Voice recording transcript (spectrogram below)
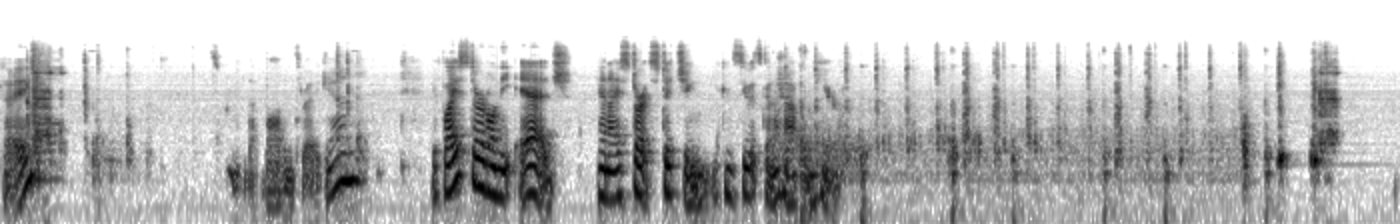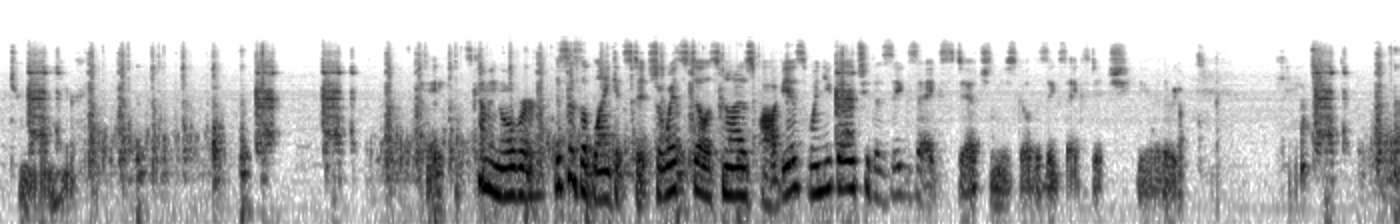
okay, let's bring that bobbin thread again. If I start on the edge and I start stitching, you can see what's going to happen here. Turn it on here. Okay, it's coming over. This is the blanket stitch, so it's still, it's not as obvious. When you go to the zigzag stitch, let me just go the zigzag stitch here. There we go. Okay.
